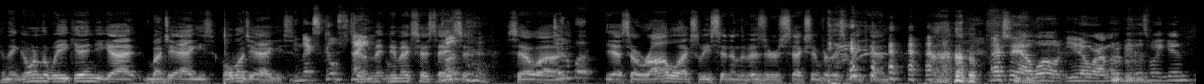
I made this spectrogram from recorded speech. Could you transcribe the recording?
And then going to the weekend, you got a bunch of Aggies, whole bunch of Aggies. New Mexico State. Mi- New Mexico State. So, so uh, yeah, so Rob will actually be sitting in the visitors section for this weekend. Actually, I won't. You know where I'm going to be this weekend?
